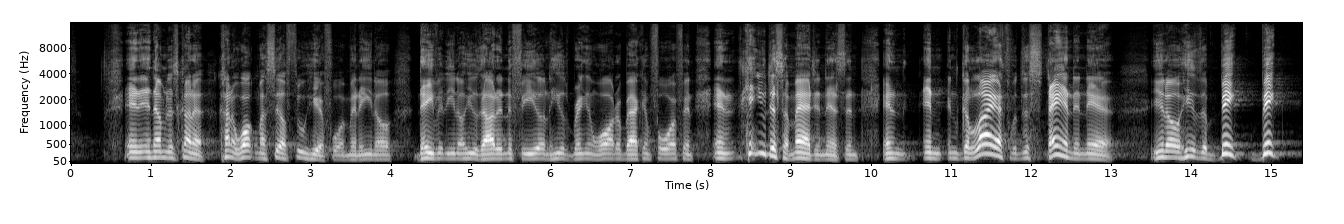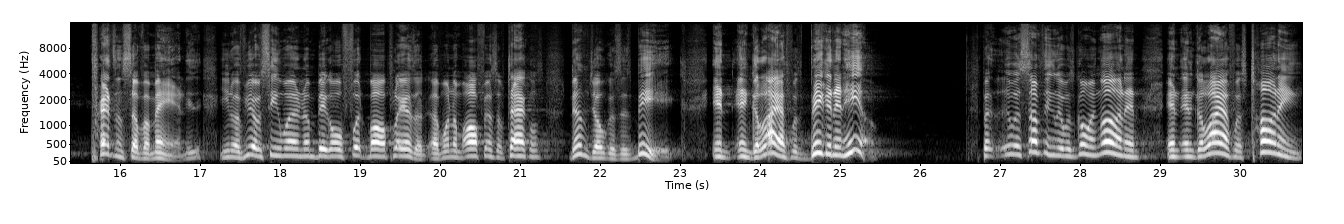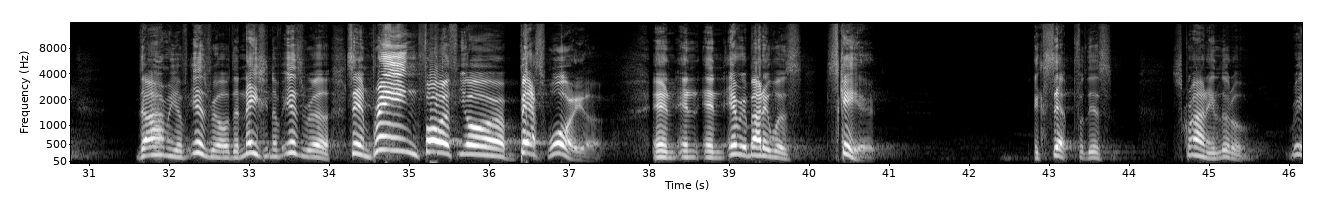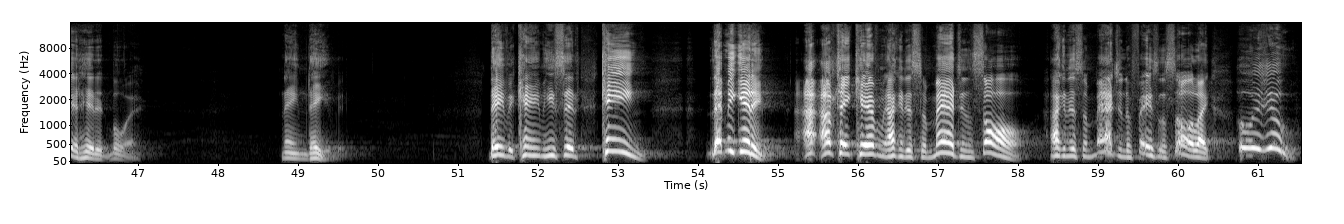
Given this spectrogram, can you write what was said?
And, and I'm just kind of kind of walk myself through here for a minute. You know, David, you know, he was out in the field and he was bringing water back and forth. And, and can you just imagine this? And, and, and, and Goliath was just standing there. You know, he's a big, big presence of a man. You know, if you ever seen one of them big old football players or, or one of them offensive tackles, them jokers is big. And, and Goliath was bigger than him. But it was something that was going on, and, and, and Goliath was taunting the army of Israel, the nation of Israel, saying, Bring forth your best warrior. And, and, and everybody was scared, except for this scrawny little red-headed boy named David. David came, he said, King, let me get him. I, will take care of him. I can just imagine Saul. I can just imagine the face of Saul like, who is you?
